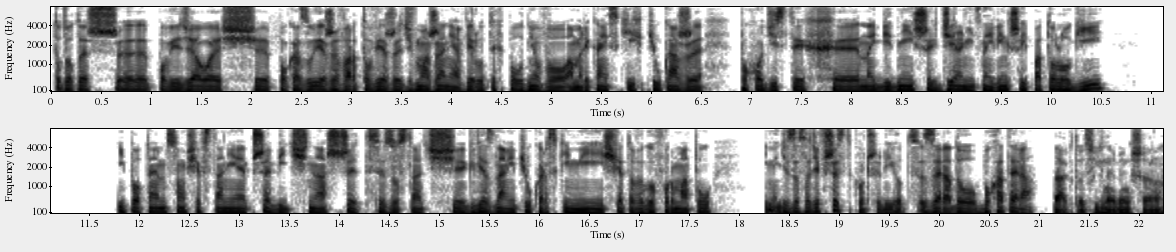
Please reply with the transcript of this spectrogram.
to, co też e, powiedziałeś, e, pokazuje, że warto wierzyć w marzenia. Wielu tych południowoamerykańskich piłkarzy pochodzi z tych e, najbiedniejszych dzielnic, największej patologii i potem są się w stanie przebić na szczyt, zostać gwiazdami piłkarskimi światowego formatu i będzie w zasadzie wszystko, czyli od zera do bohatera. Tak, to jest ich największe,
